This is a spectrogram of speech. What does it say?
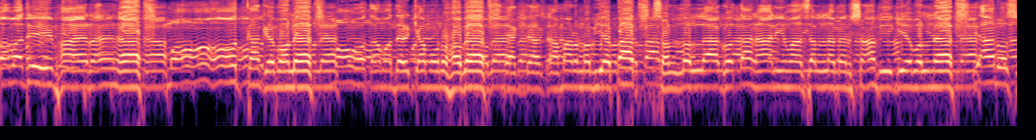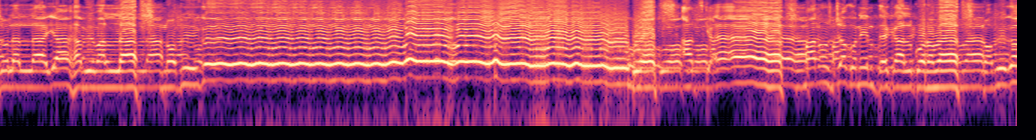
বাবাজি, ভাইরা, মত কাকে বলে? মত আমাদের কেমন হবে? আমার নবী পাক সাল্লাল্লাহু তাআলা আলাইহি ওয়াসাল্লামের সাহাবী গিয়ে বললেন, ইয়া রাসূলুল্লাহ, ইয়া হাবিবাল্লাহ, নবী গো আজকে মানুষ যখন ইন্তেকাল করবে নবী গো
